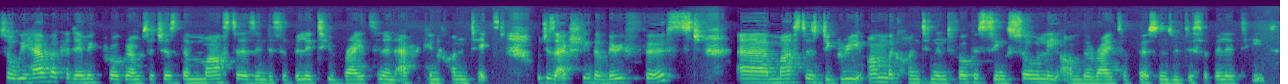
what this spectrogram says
so we have academic programs such as the masters in disability rights in an african context which is actually the very first uh, master's degree on the continent focusing solely on the rights of persons with disabilities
